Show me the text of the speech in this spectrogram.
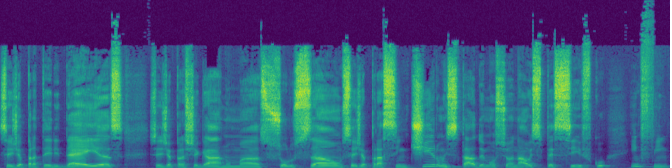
Seja para ter ideias, seja para chegar numa solução, seja para sentir um estado emocional específico, enfim,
